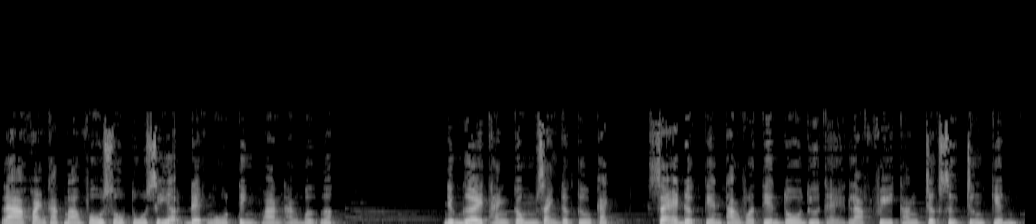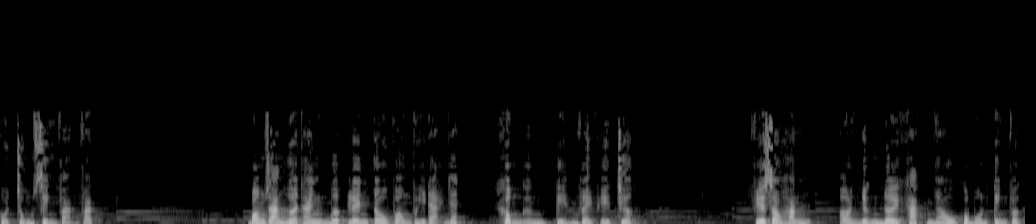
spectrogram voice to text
Là khoảnh khắc mà vô số tu sĩ ở đệ ngũ tinh hoàn hàng mơ ước. Những người thành công giành được tư cách sẽ được tiến thẳng vào tiên đô như thể là phi thăng trước sự chứng kiến của chúng sinh vạn vật. Bóng dáng hứa thanh bước lên cầu vòng vĩ đại nhất, không ngừng tiến về phía trước. Phía sau hắn, ở những nơi khác nhau của bốn tinh vực,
